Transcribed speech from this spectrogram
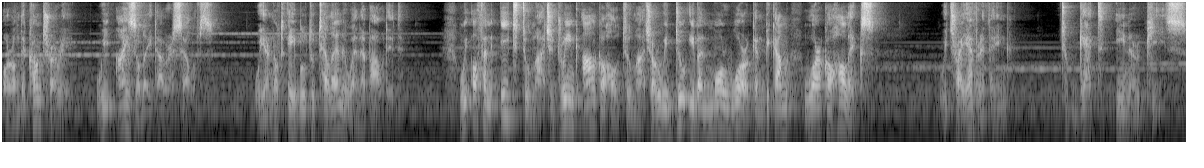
or on the contrary, we isolate ourselves. We are not able to tell anyone about it. We often eat too much, drink alcohol too much, or we do even more work and become workaholics. We try everything to get inner peace.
